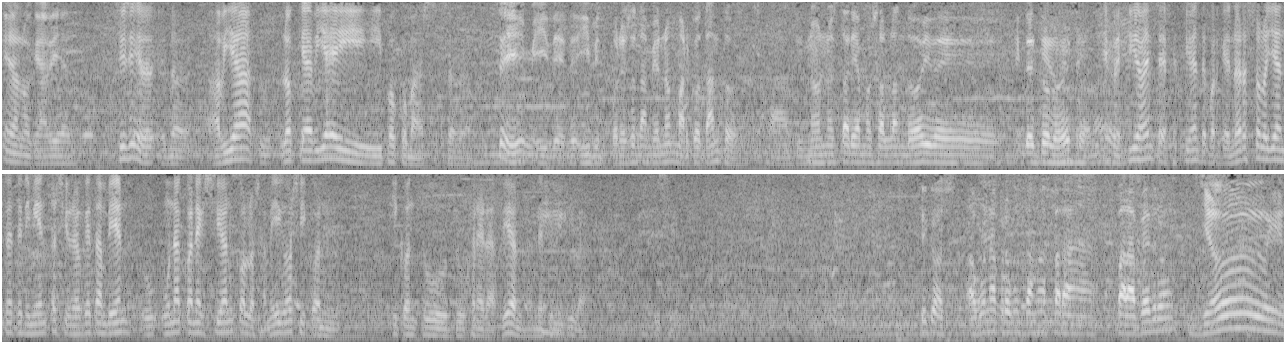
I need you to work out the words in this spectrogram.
Era lo que había. Sí, sí, no, había lo que había y, y poco más. o sea, Sí, y, de- de- y por eso también nos marcó tanto. Ah, Si no, no estaríamos hablando hoy de, de todo eso. ¿no? Efectivamente, efectivamente, porque no era solo ya entretenimiento, sino que también una conexión con los amigos y con, y con tu, tu generación, en definitiva. Sí, sí. Chicos, ¿alguna pregunta más para, para Pedro? Yo eh,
